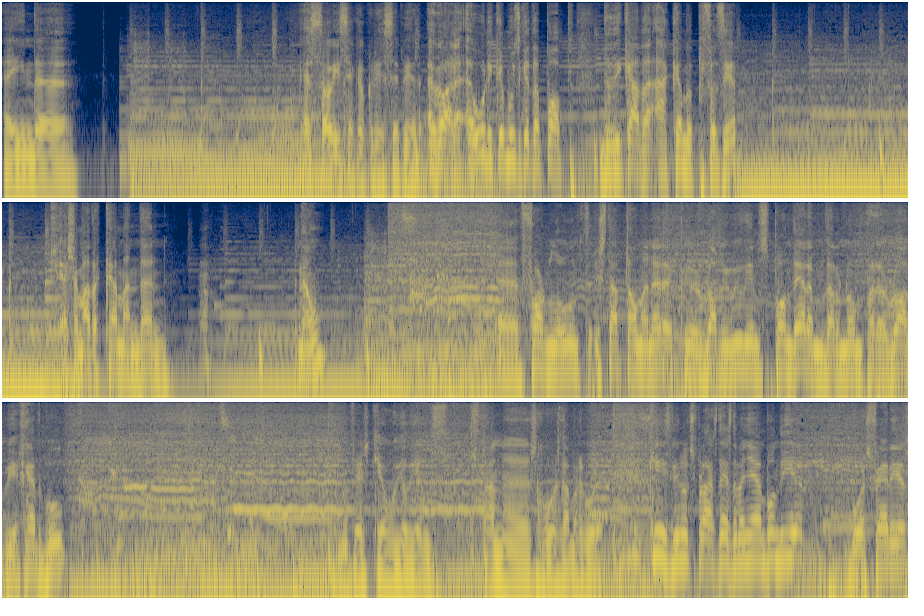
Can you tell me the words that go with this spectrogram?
ainda. É só isso é que eu queria saber. Agora, a única música da pop dedicada à cama por fazer é chamada Cama Andane. Não? A Fórmula 1 está de tal maneira que Robbie Williams pondera mudar o nome para Robbie Red Bull. Uma vez que a Williams está nas ruas da amargura. 15 minutos para as 10 da manhã, bom dia, boas férias,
